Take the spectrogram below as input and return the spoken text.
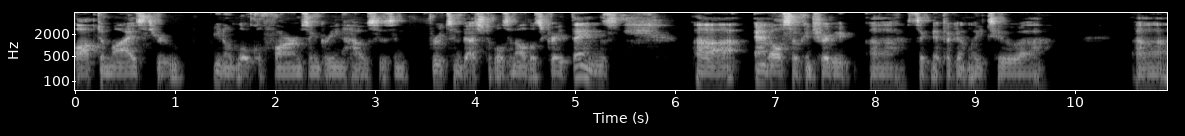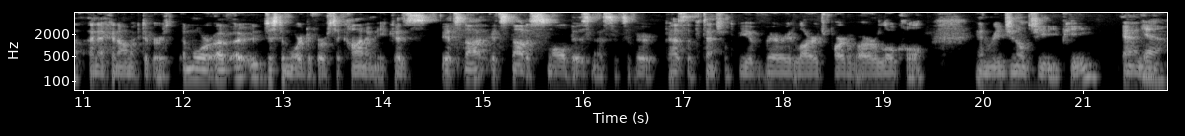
optimized through you know local farms and greenhouses and fruits and vegetables and all those great things, uh, and also contribute uh, significantly to uh, uh, an economic diverse, a more uh, just a more diverse economy because it's not it's not a small business. It's a very has the potential to be a very large part of our local and regional GDP. And yeah.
